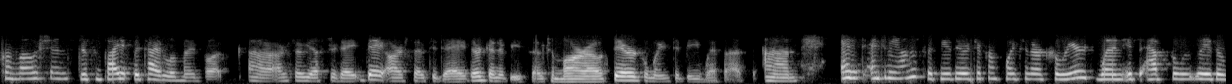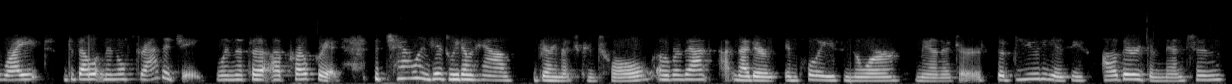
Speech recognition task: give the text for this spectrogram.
promotions, despite the title of my book, uh, are so yesterday. They are so today. They're going to be so tomorrow. They're going to be with us. Um, and, and to be honest with you, there are different points in our careers when it's absolutely the right developmental strategy, when that's uh, appropriate. The challenge is we don't have very much control over that, neither employees nor managers. The beauty is these other dimensions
